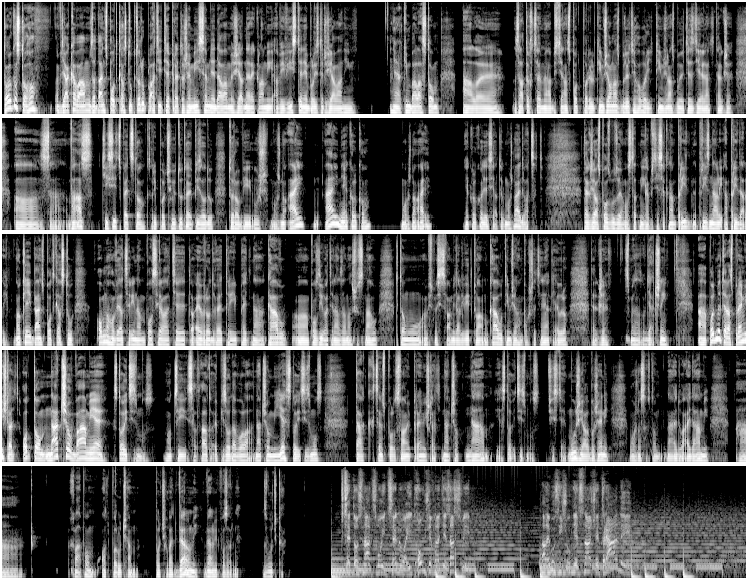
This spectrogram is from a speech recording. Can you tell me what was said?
Toľko z toho. Vďaka vám za daň z podcastu, ktorú platíte, pretože my sem nedávame žiadne reklamy, aby vy ste neboli zdržiavaní nejakým balastom, ale za to chceme, aby ste nás podporili tým, že o nás budete hovoriť, tým, že nás budete zdieľať. Takže za vás 1500, ktorí počujú túto epizódu, tu robí už možno aj, aj niekoľko, možno aj niekoľko desiatok, možno aj 20. Takže vás pozbudzujem ostatných, aby ste sa k nám priznali a pridali. OK, daň z podcastu O mnoho viacerí nám posielate to euro 2, 3, 5 na kávu. Pozývate nás za našu snahu k tomu, aby sme si s vami dali virtuálnu kávu tým, že nám pošlete nejaké euro. Takže sme za to vďační. A poďme teraz premýšľať o tom, na čo vám je stoicizmus. Hoci sa táto epizóda volá Na čo mi je stoicizmus, tak chcem spolu s vami premýšľať, na čo nám je stoicizmus. Či ste muži alebo ženy, možno sa v tom nájdú aj dámy. A chlapom odporúčam počúvať veľmi, veľmi pozorne. Zvučka. Chce to znáť svoji cenu a ísť houževnate za svým. Ale musíš umieť snášať rány.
